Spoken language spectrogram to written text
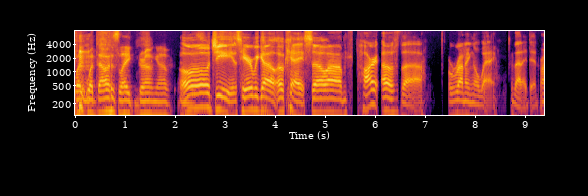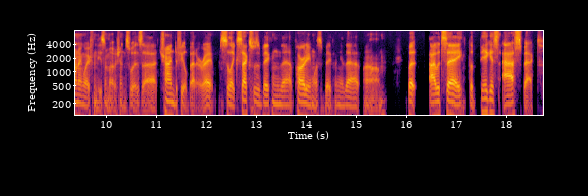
what what that was like growing up. Oh geez, here we go. Okay, so um part of the running away that I did, running away from these emotions was uh trying to feel better, right? So like sex was a big thing of that, partying was a big thing of that. Um but I would say the biggest aspect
